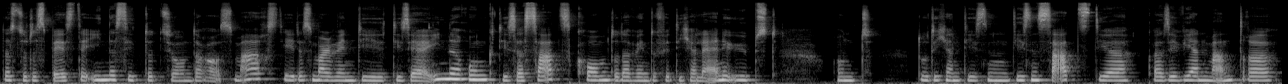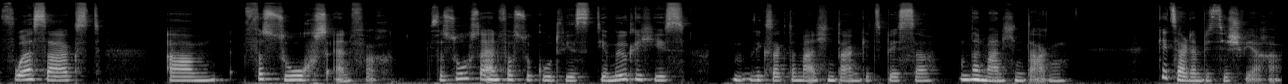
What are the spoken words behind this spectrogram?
dass du das Beste in der Situation daraus machst. Jedes Mal, wenn die, diese Erinnerung, dieser Satz kommt oder wenn du für dich alleine übst und du dich an diesen, diesen Satz dir quasi wie ein Mantra vorsagst, ähm, versuch's einfach. Versuch's einfach so gut, wie es dir möglich ist. Wie gesagt, an manchen Tagen geht's besser und an manchen Tagen geht's halt ein bisschen schwerer.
